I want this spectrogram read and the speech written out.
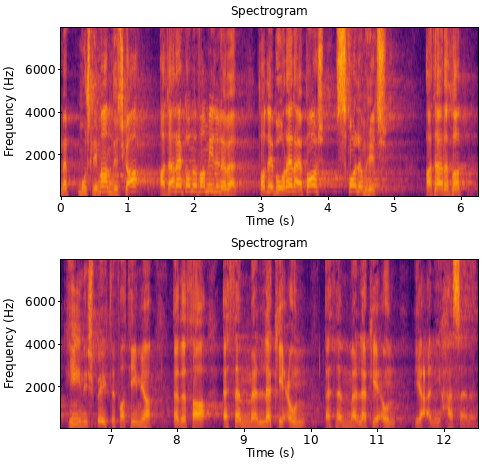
me musliman diçka, atëherë e ka me familjen e vet. Thot Ebi Hurejra e pash, s'folëm hiç. Atëherë thot, hini shpejt te Fatimja, edhe tha, ethemme lekiun, ethemme lekiun, jani Hasenen.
